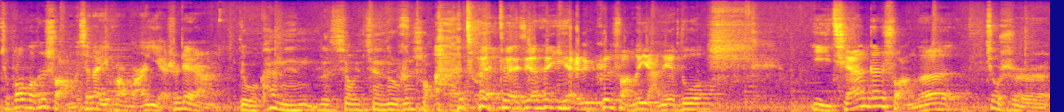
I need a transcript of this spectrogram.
就包括跟爽子现在一块儿玩也是这样。对，我看您的消息现在都是跟爽子 对对，现在也是跟爽子演的也多。以前跟爽子就是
